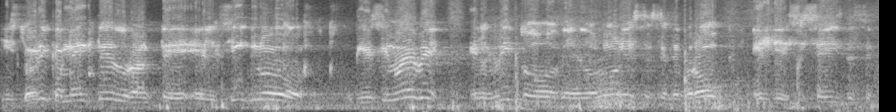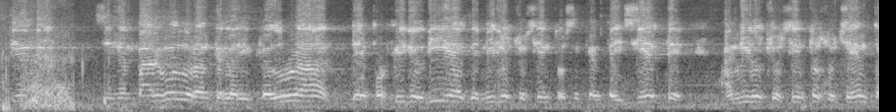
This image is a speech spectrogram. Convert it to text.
Históricamente, durante el siglo XIX, el rito de Dolores se celebró el 16 de septiembre. Sin embargo, durante la dictadura de Porfirio Díaz de 1877 a 1880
